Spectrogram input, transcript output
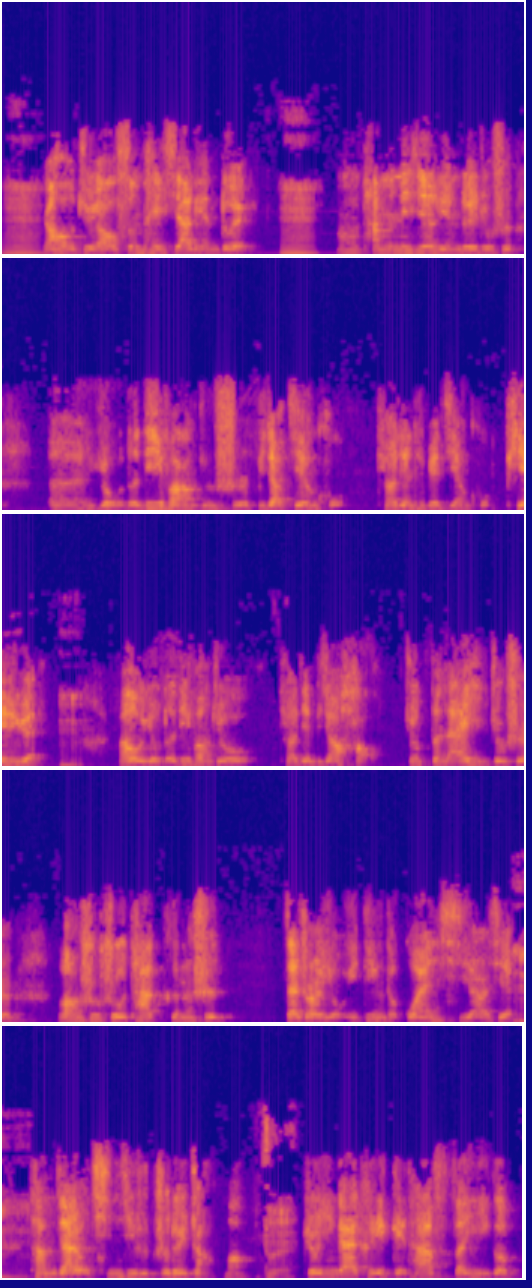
嗯。然后就要分配下连队。嗯。然后他们那些连队就是，嗯、有的地方就是比较艰苦，条件特别艰苦，偏远。嗯然后有的地方就条件比较好，就本来也就是王叔叔他可能是在这儿有一定的关系，而且嗯他们家有亲戚是支队长嘛，对，就应该可以给他分一个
